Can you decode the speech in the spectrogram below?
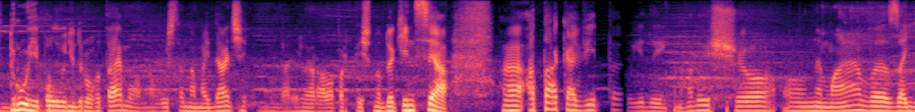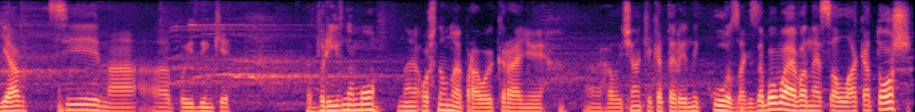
в другій половині другого тайму вона вийшла на майданчик. і Далі грала практично до кінця. Е, Атака від поєдинку. Нагадую, що немає в заявці на е, поєдинки в рівному основної правої крайньої е, галичанки Катерини Козак. Забиває Ванеса Лакатош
